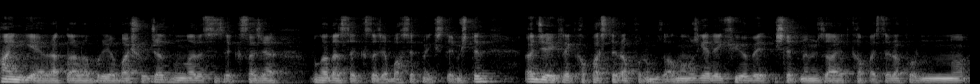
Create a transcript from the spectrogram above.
hangi evraklarla buraya başvuracağız bunları size kısaca Buna da size kısaca bahsetmek istemiştim. Öncelikle kapasite raporumuzu almamız gerekiyor ve işletmemize ait kapasite raporunu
